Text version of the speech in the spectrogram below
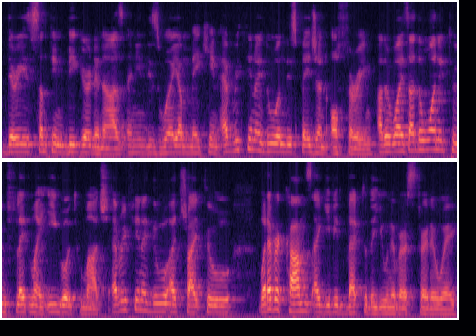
there is something bigger than us and in this way i'm making everything i do on this page an offering. Otherwise i don't want it to inflate my ego too much. Everything i do i try to whatever comes i give it back to the universe straight away.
